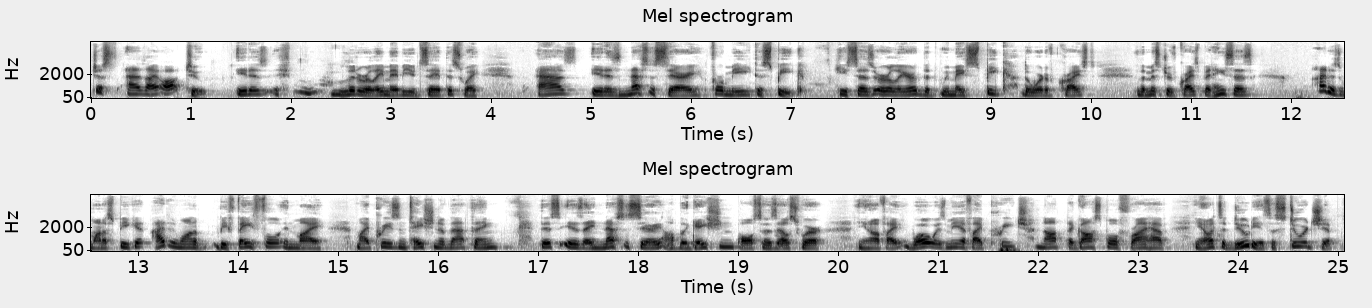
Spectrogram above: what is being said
just as I ought to. It is literally, maybe you'd say it this way, as it is necessary for me to speak. He says earlier that we may speak the word of Christ, the mystery of Christ, but he says, I just want to speak it. I just want to be faithful in my, my presentation of that thing. This is a necessary obligation. Paul says elsewhere, you know, if I, woe is me if I preach not the gospel, for I have, you know, it's a duty, it's a stewardship,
